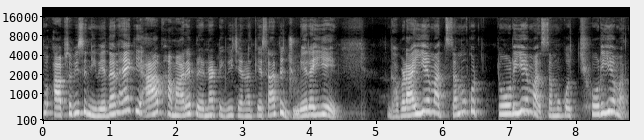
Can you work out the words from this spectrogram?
तो आप सभी से निवेदन है कि आप हमारे प्रेरणा टीवी चैनल के साथ जुड़े रहिए। घबराइए मत, समूह को तोड़िए मत, समूह को छोड़िए मत।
